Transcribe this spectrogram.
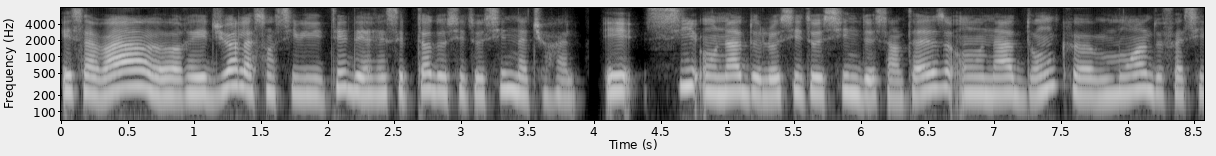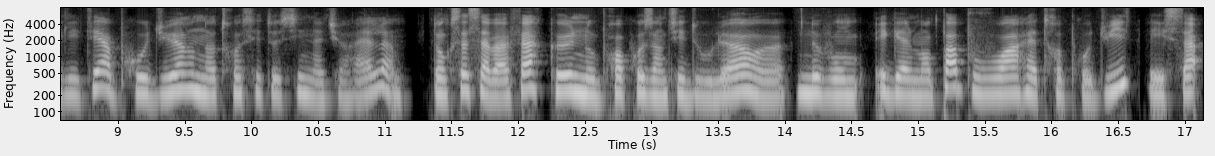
et ça va euh, réduire la sensibilité des récepteurs d'ocytocine naturelle. Et si on a de l'ocytocine de synthèse, on a donc euh, moins de facilité à produire notre ocytocine naturelle. Donc ça, ça va faire que nos propres antidouleurs ne vont également pas pouvoir être produites et ça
